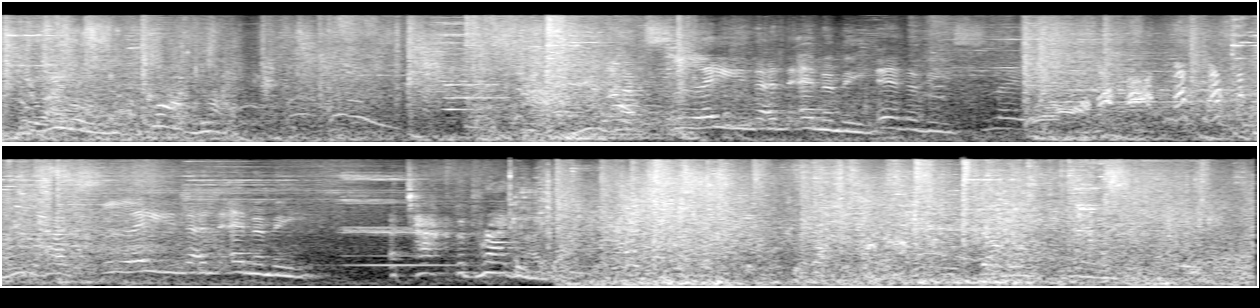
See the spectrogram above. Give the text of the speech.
Godlike. You have slain an enemy. Enemy slain. you have slain an enemy. Attack the dragon. Double kill.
